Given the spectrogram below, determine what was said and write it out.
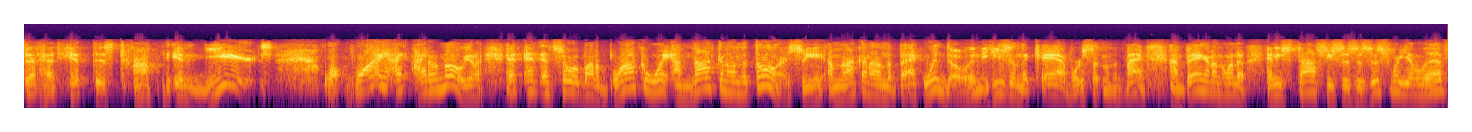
that had hit this town in years. Well, why? I, I don't know. You know, and, and and so about a block away, I'm knocking on the door. See, I'm knocking on the back window, and he's in the cab. We're sitting in the back. I'm banging on the window, and he stops. He says, "Is this where you live?"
